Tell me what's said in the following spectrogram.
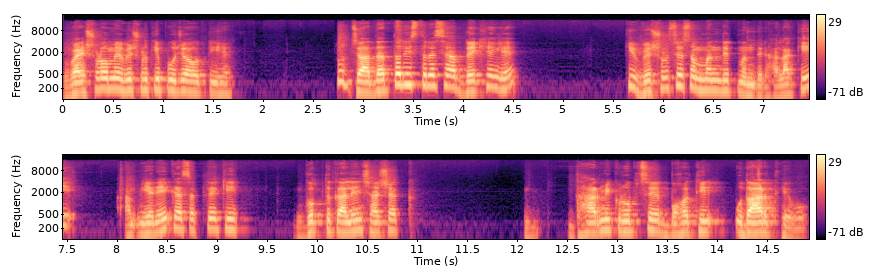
वैष्णव में विष्णु की पूजा होती है। तो ज़्यादातर इस तरह से आप देखेंगे कि विष्णु से संबंधित मंदिर, हालाँकि हम ये नहीं कह सकते कि गुप्तकालीन शासक धार्मिक रूप से बहुत ही उदार थे वो।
